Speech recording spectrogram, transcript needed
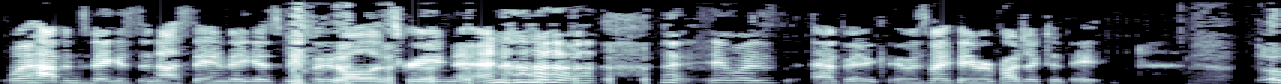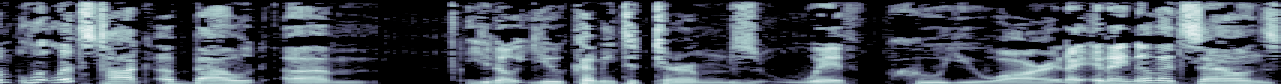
what happens. Vegas did not stay in Vegas. We put it all on screen, and it was epic. It was my favorite project to date. Um, l- let's talk about, um, you know, you coming to terms with who you are, and I and I know that sounds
